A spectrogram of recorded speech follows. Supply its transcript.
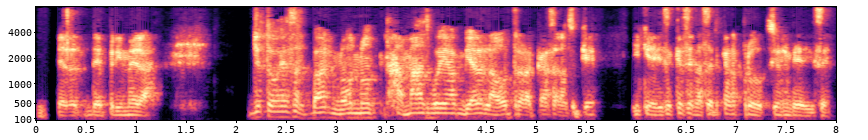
de, de primera, yo te voy a salvar, no, no, jamás voy a enviar a la otra a la casa, no sé qué, y que dice que se le acerca a la producción y le dice,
